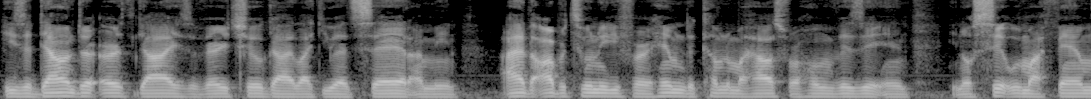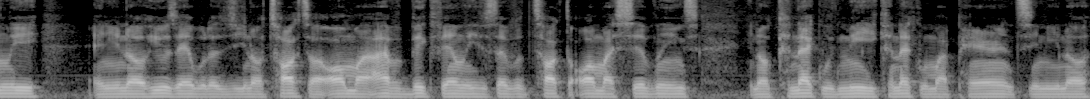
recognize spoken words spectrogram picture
he's a down to earth guy. He's a very chill guy, like you had said. I mean, I had the opportunity for him to come to my house for a home visit and, you know, sit with my family and you know he was able to you know talk to all my. I have a big family. He was able to talk to all my siblings. You know, connect with me, connect with my parents, and you know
